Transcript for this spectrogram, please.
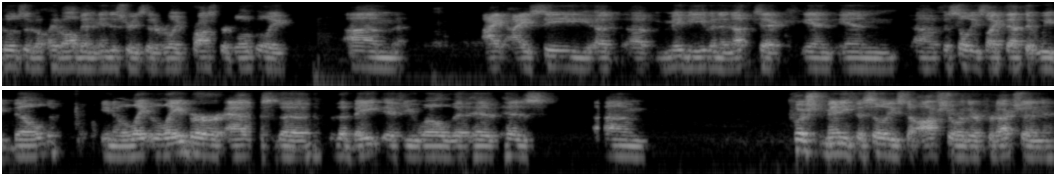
those have, have, all been industries that have really prospered locally. Um, I, I, see a, a, maybe even an uptick in in uh, facilities like that that we build. You know, la- labor as the the bait, if you will, that have, has um, pushed many facilities to offshore their production.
